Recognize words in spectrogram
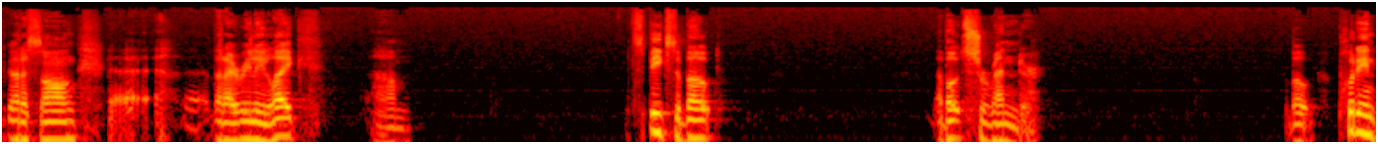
I've got a song uh, that I really like. Um, it speaks about about surrender, about putting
